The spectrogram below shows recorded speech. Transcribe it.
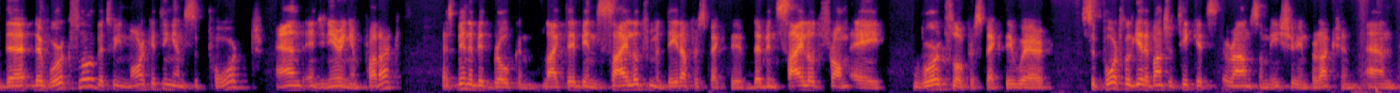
the, the workflow between marketing and support and engineering and product has been a bit broken. Like they've been siloed from a data perspective. They've been siloed from a workflow perspective where support will get a bunch of tickets around some issue in production and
